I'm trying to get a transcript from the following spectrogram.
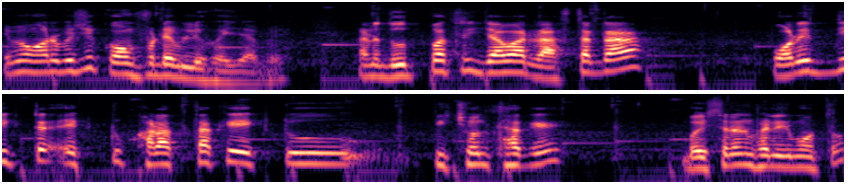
এবং আরও বেশি কমফোর্টেবলি হয়ে যাবে। কারণ দুধপাত্রি যাওয়ার রাস্তাটা পরের দিকটা একটু খারাপ থাকে, একটু পিছল থাকে, বৈশারান ভ্যালির মতো।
